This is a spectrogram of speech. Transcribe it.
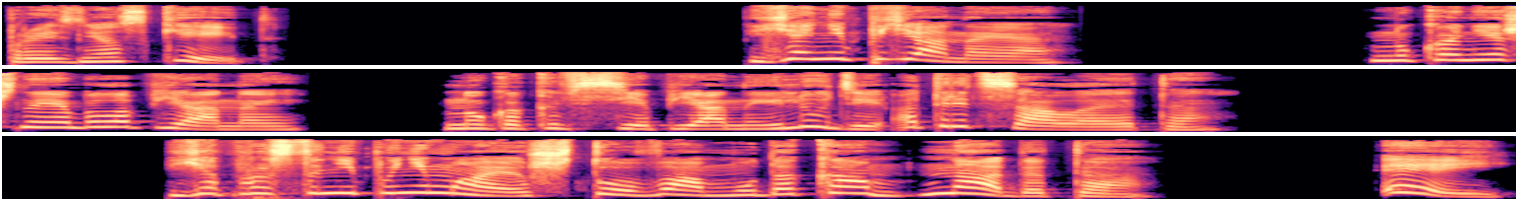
произнес Кейт. Я не пьяная!» Ну, конечно, я была пьяной, но, как и все пьяные люди, отрицала это. «Я просто не понимаю, что вам, мудакам, надо-то!» «Эй!»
